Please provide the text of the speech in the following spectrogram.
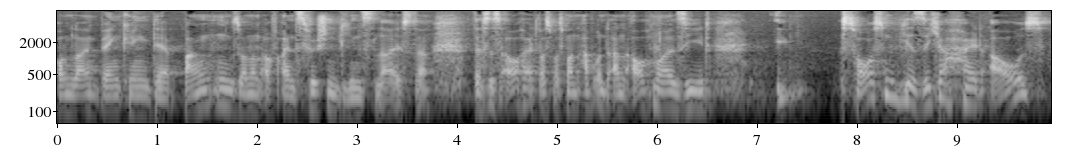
Online-Banking der Banken, sondern auf einen Zwischendienstleister. Das ist auch etwas, was man ab und an auch mal sieht. Sourcen wir Sicherheit aus?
